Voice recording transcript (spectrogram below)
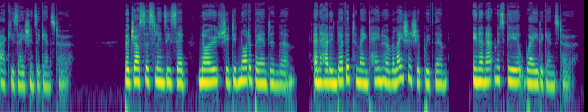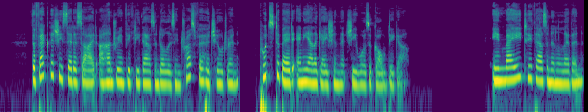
accusations against her. But Justice Lindsay said no, she did not abandon them and had endeavoured to maintain her relationship with them in an atmosphere weighed against her. The fact that she set aside $150,000 in trust for her children puts to bed any allegation that she was a gold digger. In May 2011,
